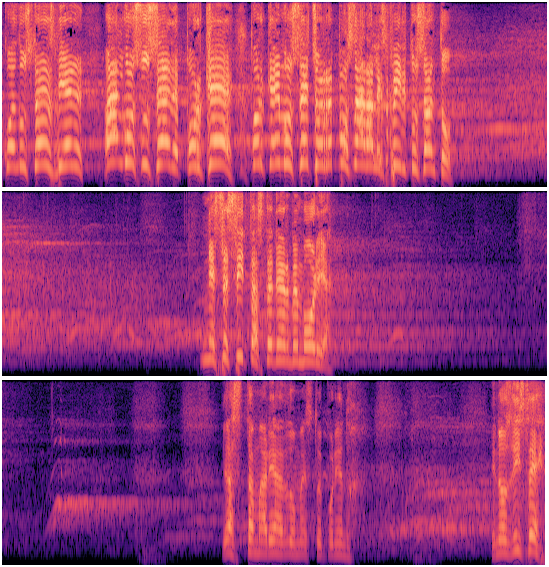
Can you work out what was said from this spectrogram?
Cuando ustedes vienen, algo sucede. ¿Por qué? Porque hemos hecho reposar al Espíritu Santo. Necesitas tener memoria. Ya está mareado me estoy poniendo. Y nos dice,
